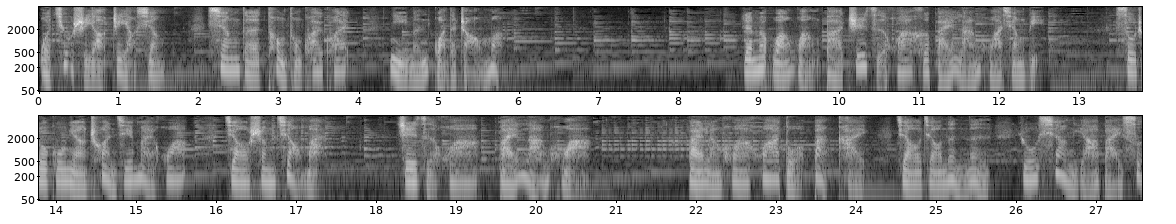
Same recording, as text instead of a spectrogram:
我就是要这样香，香的痛痛快快，你们管得着吗？人们往往把栀子花和白兰花相比。苏州姑娘串街卖花，娇声叫卖：“栀子花，白兰花。”白兰花花朵半开，娇娇嫩嫩，如象牙白色，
